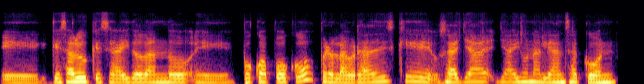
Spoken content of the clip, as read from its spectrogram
Eh, que es algo que se ha ido dando eh, poco a poco, pero la verdad es que, o sea, ya, ya hay una alianza con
